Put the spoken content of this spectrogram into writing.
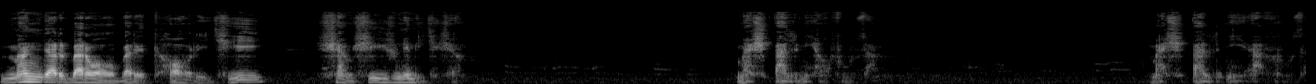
من در برابر تاریکی شمشیر نمی‌کشم. مشعل می افروزم مشعل می افروزم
